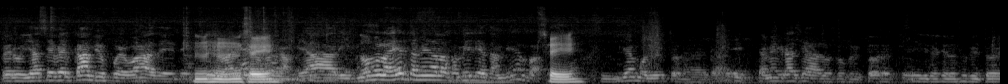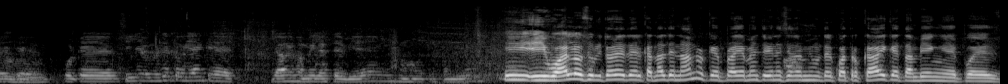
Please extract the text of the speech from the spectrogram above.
pero ya se ve el cambio, pues va, de, de, Ujú, de sí. cambiar. Y no solo a él, también a la familia también, va. Sí. Bien bonito, la verdad. Y también gracias a los suscriptores. Que, Sí, gracias a los suscriptores. que, porque sí, yo me siento bien que ya mi familia esté bien, nosotros también. Y, igual los suscriptores del canal de Nano, que prácticamente viene siendo el mismo del 4K y que también, eh, pues,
